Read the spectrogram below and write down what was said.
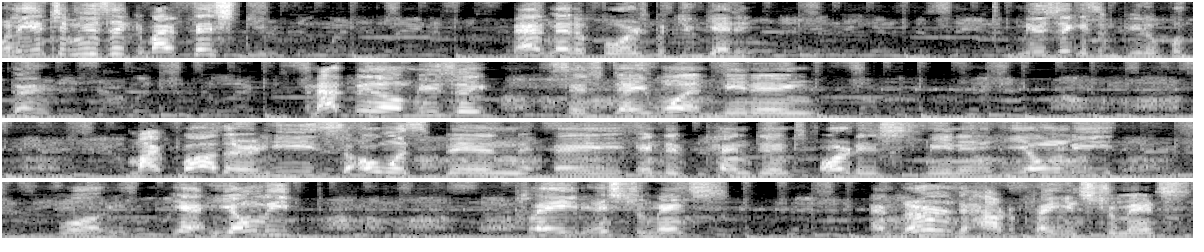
really into music, it might fist you. Bad metaphors, but you get it. Music is a beautiful thing. And I've been on music since day one, meaning my father, he's always been a independent artist, meaning he only, well, yeah, he only played instruments and learned how to play instruments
